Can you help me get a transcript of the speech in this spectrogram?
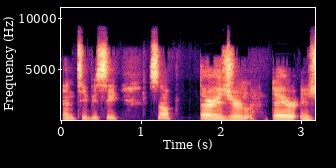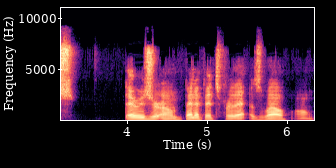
NTBC. So there is your there is there is your um benefits for that as well. Um,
